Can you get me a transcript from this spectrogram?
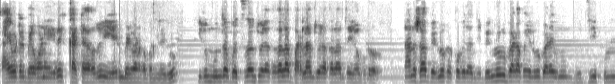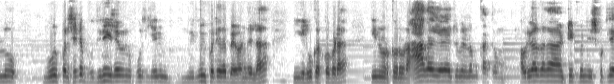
ತಾಯಿ ಹೊಟ್ಟೆಲಿ ಬೆಳವಣಿಗೆ ಇದ್ರೆ ಕರೆಕ್ಟ್ ಆಗೋದು, ಏನು ಬೆಳವಣಿಗೆ ಬಂದಿಲ್ಲ ಇದು. ಇದು ಮುಂದೆ ಬರ್ತದ ಅಂತ ಹೇಳೋಕ್ಕಾಗಲ್ಲ, ಬರಲ್ಲ ಅಂತ ಹೇಳೋಕ್ಕಲ್ಲ ಅಂತ ಹೇಳ್ಬಿಟ್ರು ನಾನು ಸಹ ಬೆಂಗಳೂರು ಕರ್ಕೋಬೇಕಂತ ಬೆಂಗಳೂರು ಬೇಡಪ್ಪ ಎಲ್ಲಿಗೂ ಬೇಡ, ಇವನು ಬುದ್ಧಿ ಫುಲ್ಲು ನೂರು ಪರ್ಸೆಂಟೇ ಬುದ್ಧಿನೇ ಇಲ್ಲ ಇವನಿಗೆ ಪೂರ್ತಿ. ಏನು ಮಿಧು ಪಟ್ಟಿ ಅದ ಬೆಳವಣಿಗೆ ಇಲ್ಲ. ನೀನು ಎಲ್ಲಿಗೂ ಕರ್ಕೊಬೇಡ. ನೀನು ನೋಡ್ಕೊಂಡು. ಆಗ ಏನಾಯ್ತು ಮೇಡಮ್ ಕರ್ಕೊಂಬ ಅವ್ರು ಹೇಳಿದಾಗ ಟ್ರೀಟ್ಮೆಂಟ್ ಇಸ್ಬಿಟ್ಲೆ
